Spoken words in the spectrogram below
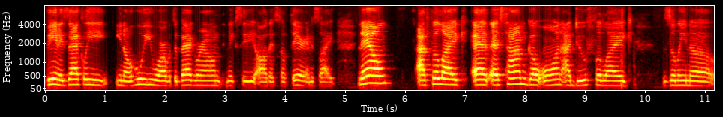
being exactly, you know, who you are with the background, Nick City, all that stuff there. And it's like now I feel like as as time go on, I do feel like Zelina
